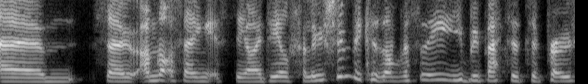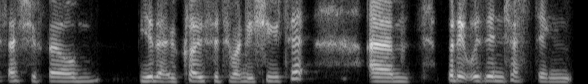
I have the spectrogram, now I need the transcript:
um, so I'm not saying it's the ideal solution because obviously you'd be better to process your film you know closer to when you shoot it um, but it was interesting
